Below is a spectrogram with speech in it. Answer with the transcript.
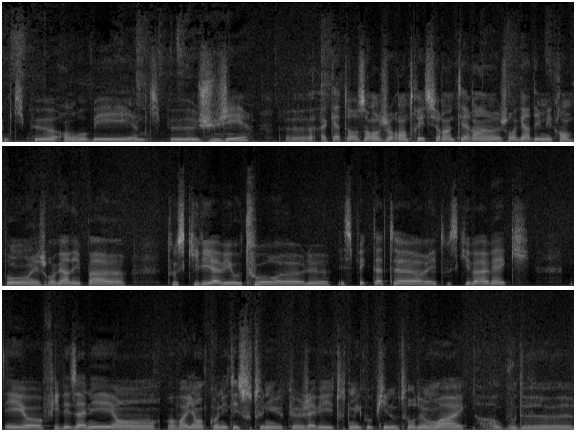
un petit peu enrobée et un petit peu jugée. Euh, à 14 ans, je rentrais sur un terrain, je regardais mes crampons et je regardais pas euh, tout ce qu'il y avait autour, euh, les spectateurs et tout ce qui va avec. Et au fil des années, en, voyant qu'on était soutenu, que j'avais toutes mes copines autour de moi, au bout de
